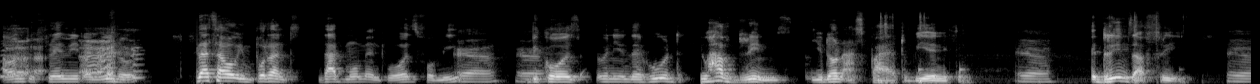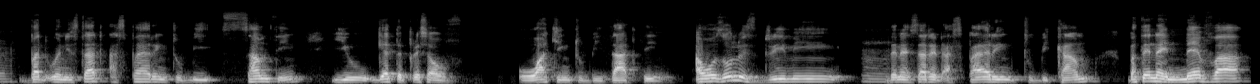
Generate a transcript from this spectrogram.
I want to frame it, and you know, that's how important that moment was for me. Yeah. Yeah. Because when you're in the hood, you have dreams. You don't aspire to be anything. yeah. Dreams are free. Yeah. But when you start aspiring to be something, you get the pressure of working to be that thing. I was always dreaming, Mm. then I started aspiring to become, but then I never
